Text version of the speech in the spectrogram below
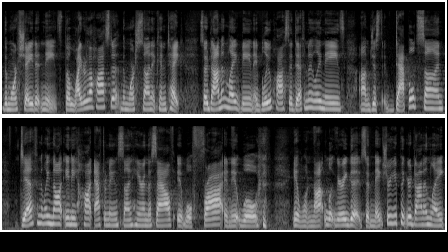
the more shade it needs. The lighter the hosta, the more sun it can take. So Diamond Lake being a blue hosta definitely needs um, just dappled sun, definitely not any hot afternoon sun here in the south. It will fry and it will it will not look very good. So make sure you put your Diamond Lake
